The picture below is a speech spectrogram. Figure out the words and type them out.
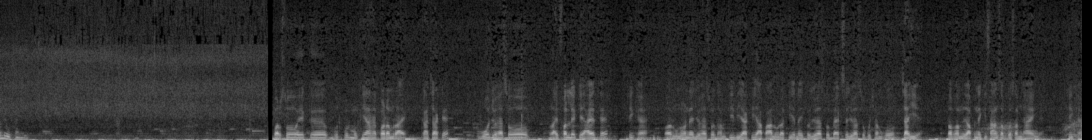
नहीं उठाएँगे। परसों एक भूतपूर्व मुखिया है परम राय, कांचा के। वो जो है सो राइफल लेके आए थे, ठीक है। और उन्होंने जो है सो धमकी दिया कि आप आलू रखिए, नहीं तो जो है सो बैग से जो है सो कुछ हमको चाहिए। तब हम अपने किसान सबको समझाएँगे, ठीक है।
